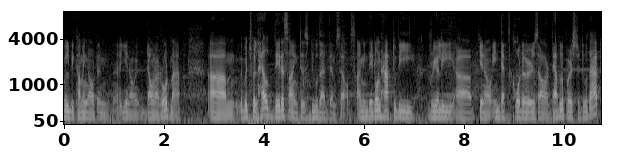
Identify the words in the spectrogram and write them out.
will be coming out in, uh, you know, down our roadmap um, which will help data scientists do that themselves. I mean, they don't have to be really, uh, you know, in-depth coders or developers to do that.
